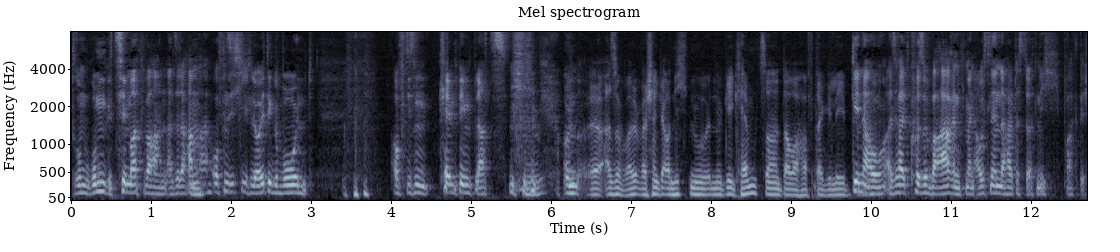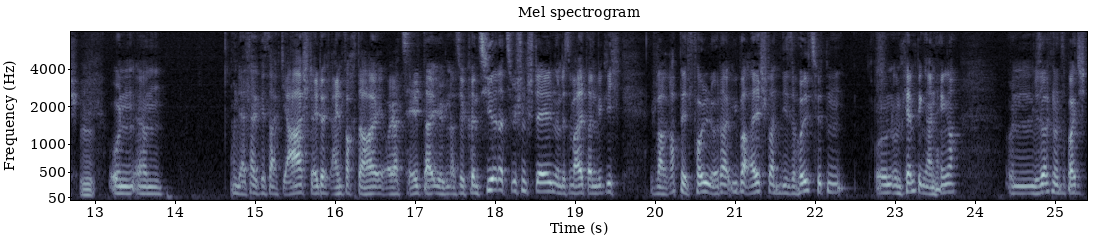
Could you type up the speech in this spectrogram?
drumrum gezimmert waren. Also da haben mhm. offensichtlich Leute gewohnt. auf diesem Campingplatz. Mhm. Und, äh, also wahrscheinlich auch nicht nur, nur gecampt, sondern dauerhaft da gelebt. Genau, also halt Kosovaren. Ich meine, Ausländer hat das dort nicht praktisch. Mhm. Und, ähm, und er hat halt gesagt, ja, stellt euch einfach da euer Zelt da irgend. Also ihr könnt es hier dazwischen stellen und es war halt dann wirklich, es war rappelvoll, oder? Überall standen diese Holzhütten und, und Campinganhänger. Und wir sollten uns praktisch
